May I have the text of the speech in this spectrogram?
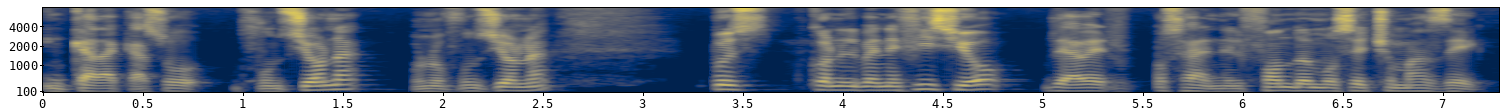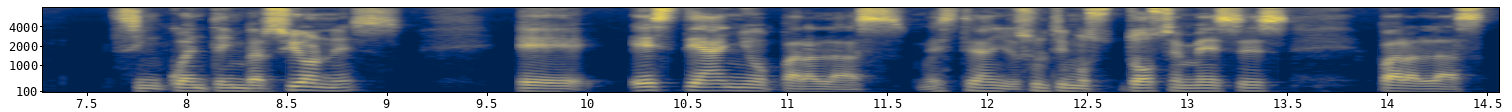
en cada caso funciona o no funciona, pues con el beneficio de haber, o sea, en el fondo hemos hecho más de 50 inversiones. Eh, este año, para las, este año, los últimos 12 meses, para las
